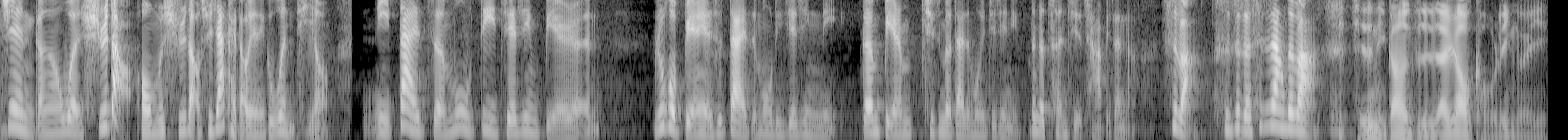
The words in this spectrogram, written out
Jane 刚刚问徐导哦，我们徐导徐家凯导演的一个问题哦，你带着目的接近别人，如果别人也是带着目的接近你，跟别人其实没有带着目的接近你，那个层级的差别在哪？是吧？是这个 是这样对吧？其实你刚刚只是在绕口令而已。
